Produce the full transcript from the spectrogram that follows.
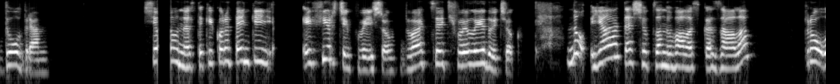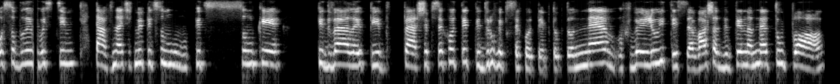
Добре. Ще у нас такий коротенький ефірчик вийшов, 20 хвилиночок. Ну, я те, що планувала, сказала про особливості. Так, значить, ми підсумки підвели під перший психотип, під другий психотип. Тобто не хвилюйтеся, ваша дитина не тупа,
